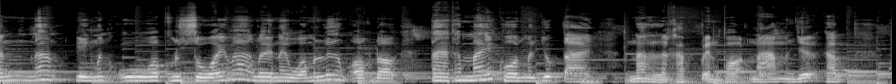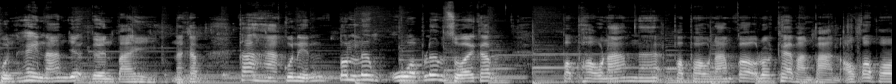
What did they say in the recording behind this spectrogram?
ันนะกิ่งมันอวบมันสวยมากเลยในหัวมันเริ่มออกดอก แต่ทำไมโคนมันยุบตาย นั่นแหละครับ เป็นเพราะน้ำมันเยอะครับ คุณให้น้ำเยอะเกินไปนะครับ ถ้าหากคุณเห็นต้นเริ่มอวบเริ่มสวยครับพอเผาน้ำนะฮะพอเผาน้ำก็ลดแค่ผ่านๆเอาก็พอ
